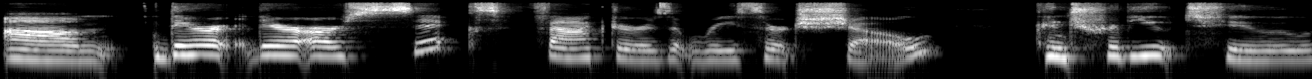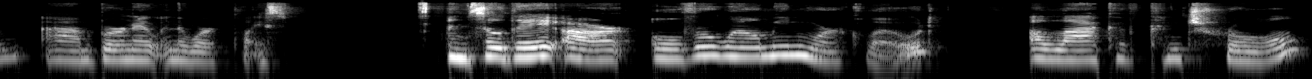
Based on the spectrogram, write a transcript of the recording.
Um, there, there are six factors that research show contribute to uh, burnout in the workplace. And so they are overwhelming workload, a lack of control,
